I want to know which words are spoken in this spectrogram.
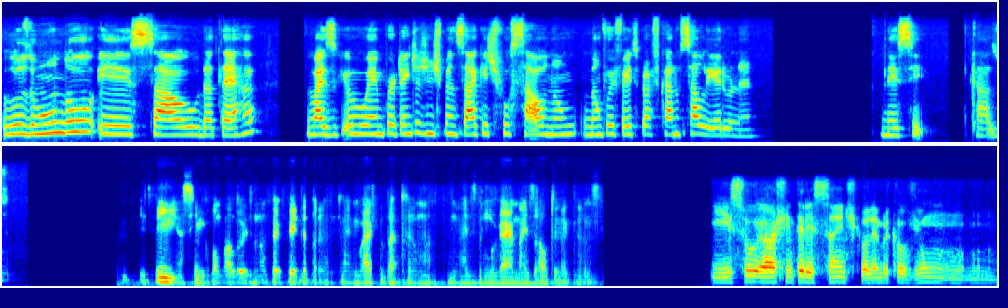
luz do mundo e sal da terra. Mas é importante a gente pensar que, tipo, o sal não, não foi feito para ficar no saleiro, né? Nesse caso. Sim, assim como a luz não foi feita para ficar embaixo da cama, mas no lugar mais alto da cama. E isso eu acho interessante, que eu lembro que eu vi um, um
